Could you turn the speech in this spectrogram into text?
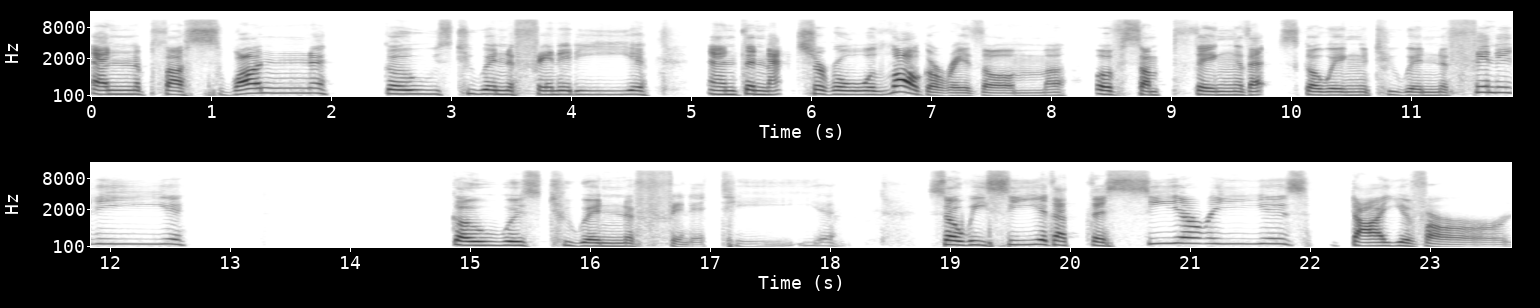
n plus 1 goes to infinity, and the natural logarithm of something that's going to infinity goes to infinity. So we see that the series diverges.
